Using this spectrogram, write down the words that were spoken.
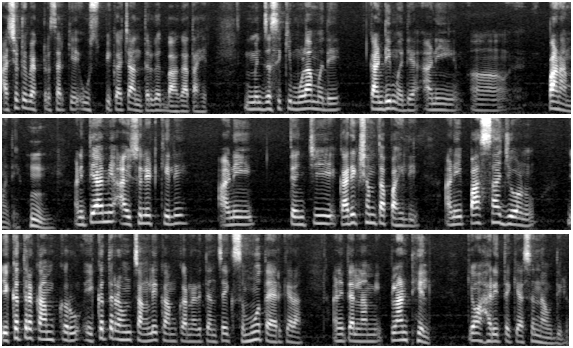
ॲसिटोबॅक्टरसारखे ऊस पिकाच्या अंतर्गत भागात आहेत. म्हणजे जसे की मुळामध्ये कांडीमध्ये आणि पानामध्ये. आणि ते आम्ही आयसोलेट केले आणि त्यांची कार्यक्षमता पाहिली. आणि पाच सहा जीवाणू एकत्र काम करू एकत्र राहून चांगले काम करणारे त्यांचा एक समूह तयार केला आणि त्यांना आम्ही प्लांट हेल्थ किंवा हरितकी असं नाव दिलं.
